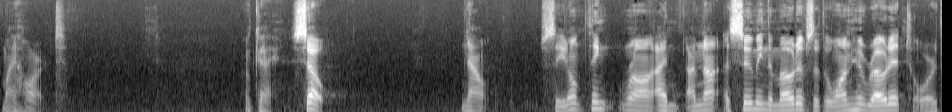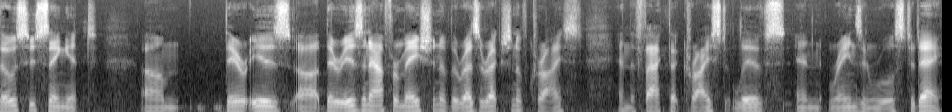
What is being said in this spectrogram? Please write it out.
my heart. Okay, so now, so you don't think wrong. I'm, I'm not assuming the motives of the one who wrote it or those who sing it. Um, there, is, uh, there is an affirmation of the resurrection of Christ and the fact that Christ lives and reigns and rules today.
